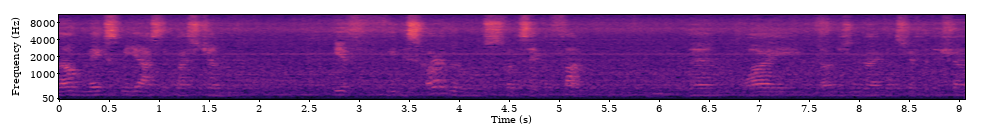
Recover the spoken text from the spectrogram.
now makes me ask the question, if we discard the rules for the sake of fun, then why Dungeons and Dragons 5th edition,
